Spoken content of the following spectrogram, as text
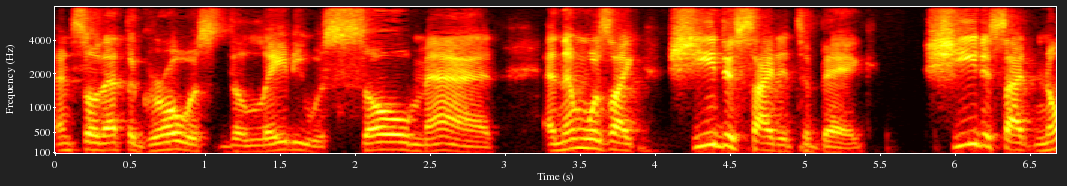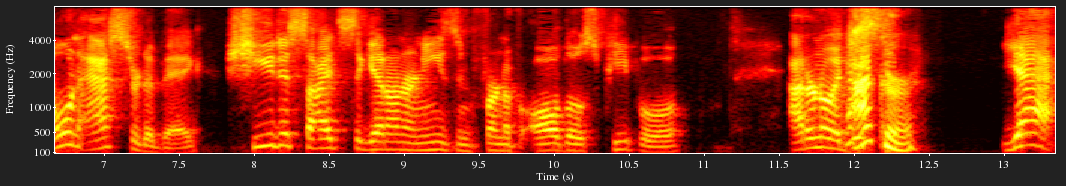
And so that the girl was the lady was so mad and then was like she decided to beg. She decided no one asked her to beg. She decides to get on her knees in front of all those people. I don't know. It just, Hacker. yeah,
